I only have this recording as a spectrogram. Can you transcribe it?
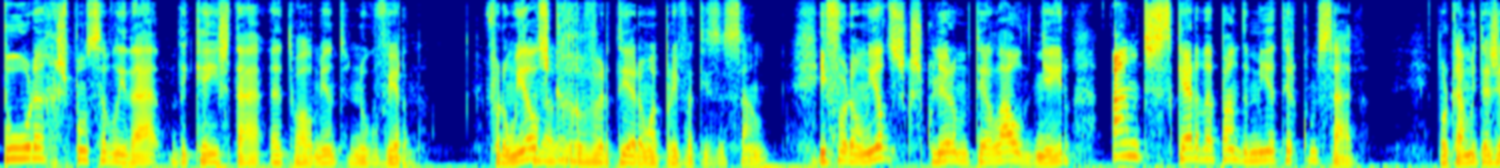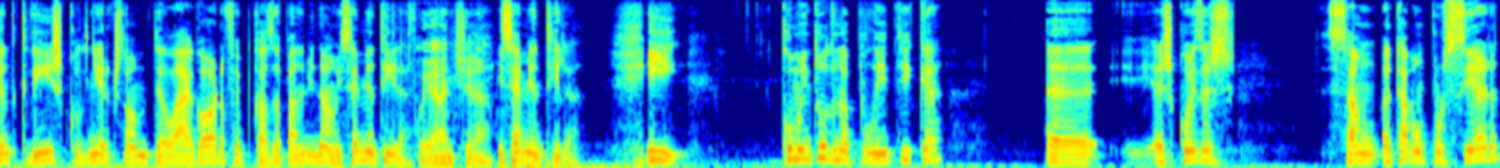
pura responsabilidade de quem está atualmente no governo. Foram eles que reverteram a privatização e foram eles que escolheram meter lá o dinheiro antes sequer da pandemia ter começado. Porque há muita gente que diz que o dinheiro que estão a meter lá agora foi por causa da pandemia. Não, isso é mentira. Foi antes, né? Isso é mentira. E, como em tudo na política, eh, as coisas são, acabam por ser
